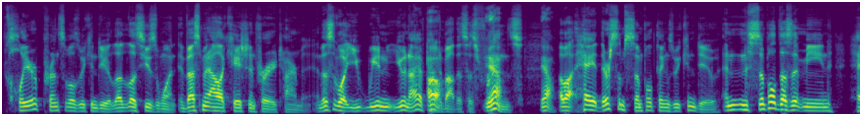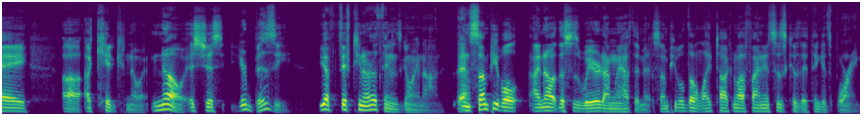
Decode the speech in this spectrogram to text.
clear principles we can do. Let, us use one: investment allocation for retirement. And this is what you, we, and you and I have talked Oh, about this as friends. yeah. About hey, there's some simple things we can do, and simple doesn't mean hey, uh, a kid can know it. No, it's just you're busy. You have 15 other things going on. And some people, I know this is weird. I'm going to have to admit, some people don't like talking about finances because they think it's boring.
